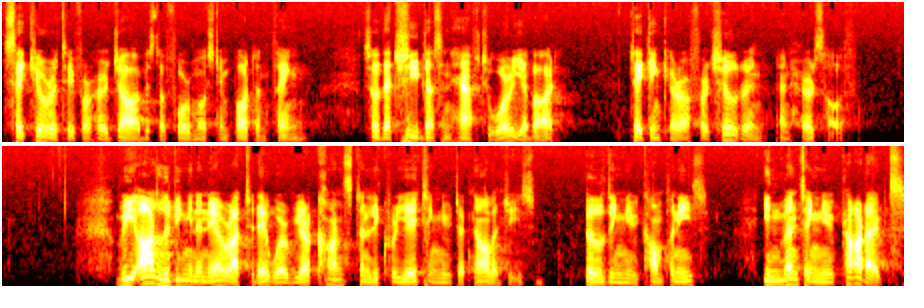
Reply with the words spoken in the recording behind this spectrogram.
security for her job is the foremost important thing, so that she doesn't have to worry about taking care of her children and herself. We are living in an era today where we are constantly creating new technologies, building new companies, inventing new products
